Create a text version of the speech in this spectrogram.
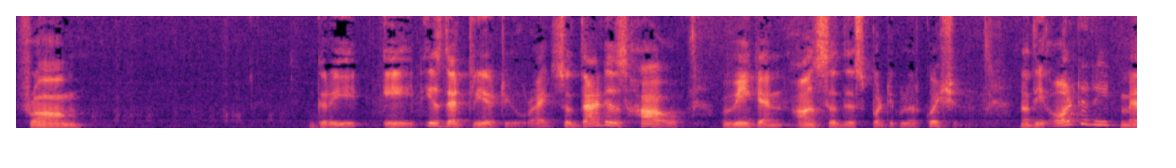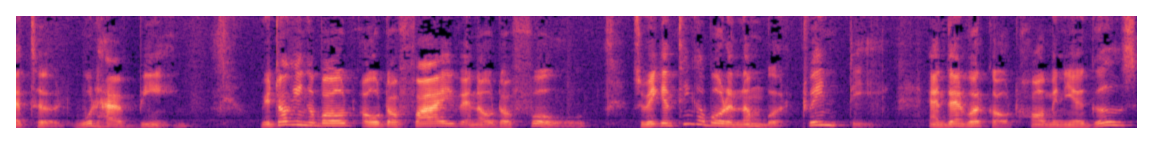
from grade 8. Is that clear to you, right? So that is how we can answer this particular question. Now the alternate method would have been we're talking about out of 5 and out of 4. So we can think about a number 20 and then work out how many are girls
